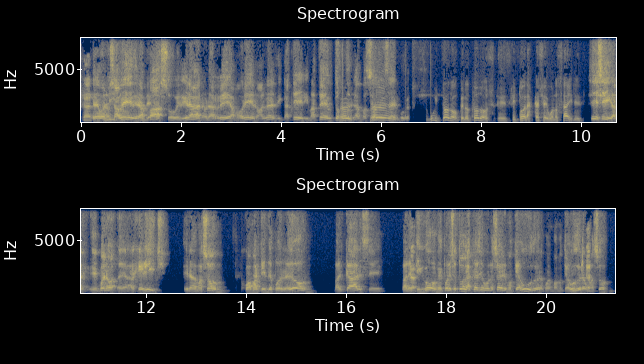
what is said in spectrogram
Claro. Pero bueno. Saavedra, de- Paso, Belgrano, Larrea, Moreno, Alberti, Castelli, Mateo, todos Eh, eran masones de esa eh. época. Uy, todo, pero todos, eh, sí, todas las calles de Buenos Aires. Sí, sí, Ar- eh, bueno, eh, Argerich era masón, Juan Martín de Pueyrredón, Balcarce, Valentín Gómez, por eso todas las calles de Buenos Aires, Monteagudo, era, bueno, Monteagudo era un masón,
